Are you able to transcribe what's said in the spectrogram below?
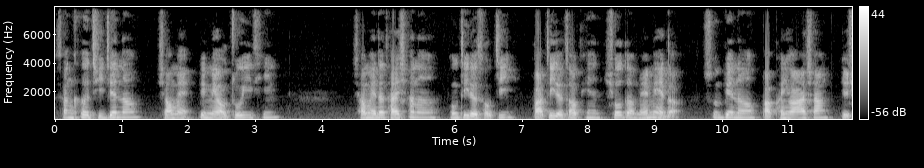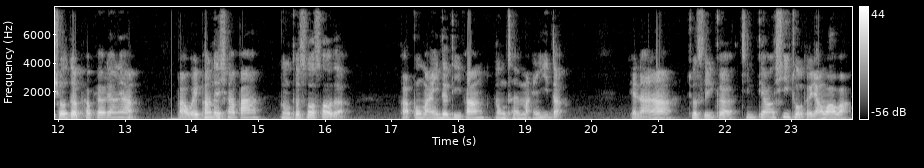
上课期间呢，小美并没有注意听。小美在台下呢，用自己的手机把自己的照片修得美美的，顺便呢，把朋友阿香也修得漂漂亮亮，把微胖的下巴弄得瘦瘦的。把不满意的地方弄成满意的，俨然啊，就是一个精雕细琢的洋娃娃。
